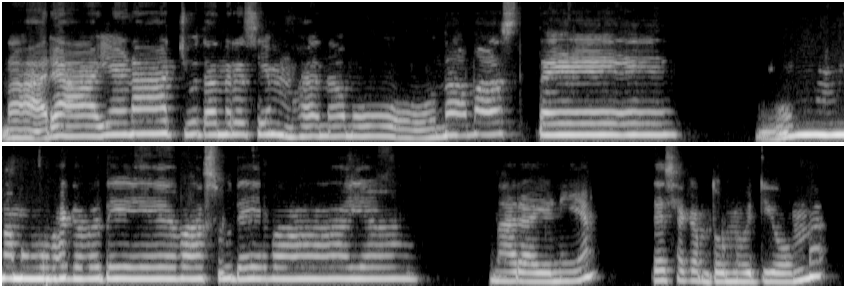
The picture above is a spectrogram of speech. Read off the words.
നാരായണാച്യുത നൃസിംഹ നമോ നമസ്തേ. ഓം നമോ ഭഗവതേ വാസുദേവായ. നാരായണീയം ദശകം തൊണ്ണൂറ്റി ഒന്ന്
